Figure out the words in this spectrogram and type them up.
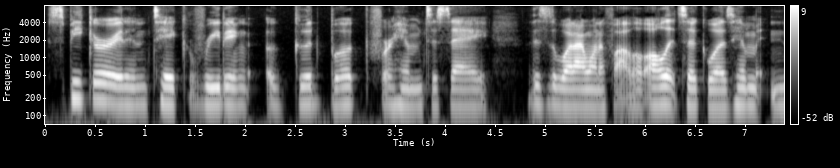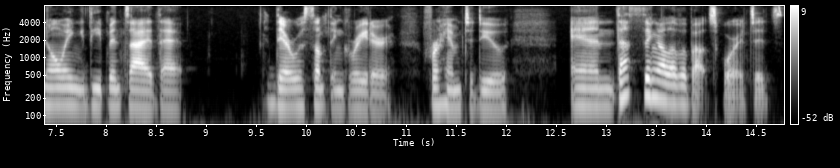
speaker, it didn't take reading a good book for him to say, This is what I want to follow. All it took was him knowing deep inside that there was something greater for him to do. And that's the thing I love about sports. It's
